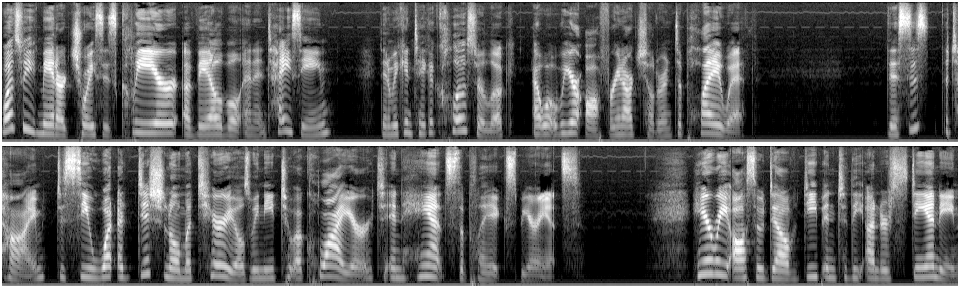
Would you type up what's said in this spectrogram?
Once we've made our choices clear, available, and enticing, then we can take a closer look at what we are offering our children to play with. This is the time to see what additional materials we need to acquire to enhance the play experience. Here we also delve deep into the understanding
